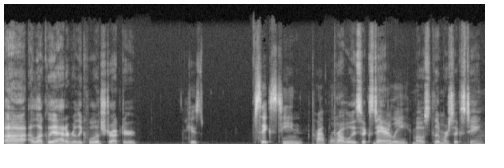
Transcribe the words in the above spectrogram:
Uh, luckily, I had a really cool instructor, Who's 16, probably? probably 16. Barely. Most of them were 16.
